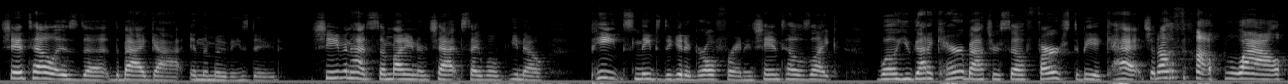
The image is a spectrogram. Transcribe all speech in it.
Chantel is the the bad guy in the movies, dude. She even had somebody in her chat say, "Well, you know, Pete needs to get a girlfriend," and Chantel's like, "Well, you got to care about yourself first to be a catch." And I thought, wow.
